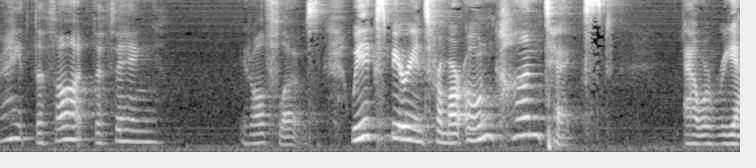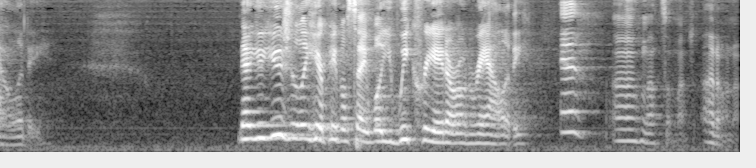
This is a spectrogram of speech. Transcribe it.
Right? The thought, the thing, it all flows. We experience from our own context our reality. Now, you usually hear people say, well, we create our own reality. Eh, uh, not so much. I don't know.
